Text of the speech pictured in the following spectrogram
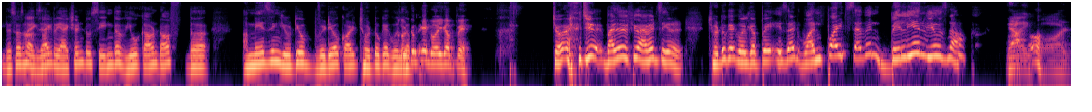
This was my Ah, exact reaction to seeing the view count of the amazing YouTube video called Chotu ke Chotu Golgappe. ke Golgappe. By the way, if you haven't seen it, Chotu ke Golgappe is at 1.7 billion views now. Yeah. my Oh. god.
